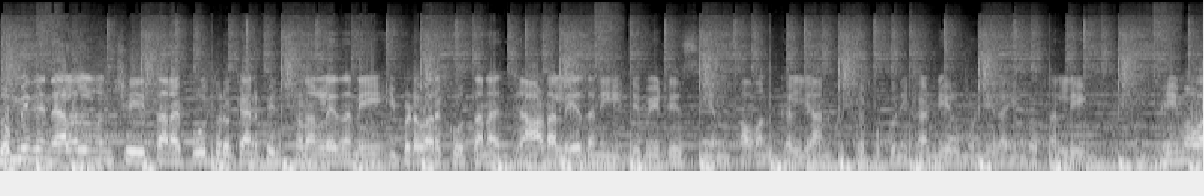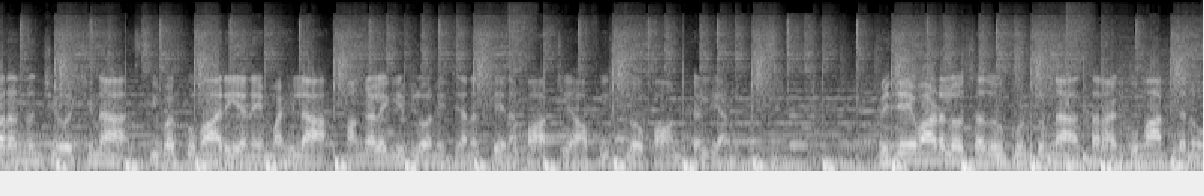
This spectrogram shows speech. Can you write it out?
తొమ్మిది నెలల నుంచి తన కూతురు కనిపించడం లేదని ఇప్పటి వరకు తన జాడ లేదని డిప్యూటీ సీఎం పవన్ కళ్యాణ్ చెప్పుకుని కన్నీరు మున్నీరైందో తల్లి. భీమవరం నుంచి వచ్చిన శివకుమారి అనే మహిళ మంగళగిరిలోని జనసేన పార్టీ ఆఫీసులో పవన్ కళ్యాణ్ కలిసి విజయవాడలో చదువుకుంటున్న తన కుమార్తెను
